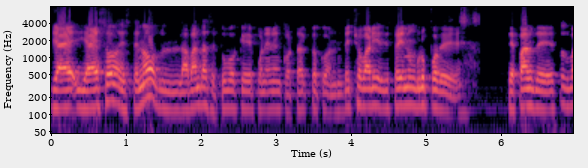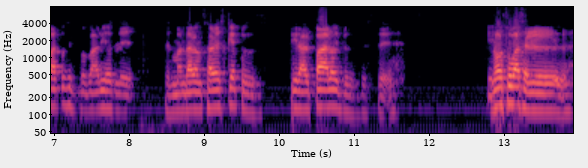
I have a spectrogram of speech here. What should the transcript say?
y a, y a eso, este, no, la banda se tuvo que poner en contacto con. De hecho, varios, estoy en un grupo de, de fans de estos vatos y pues varios le, les mandaron, ¿sabes qué? Pues tira el paro y pues este. No subas el,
